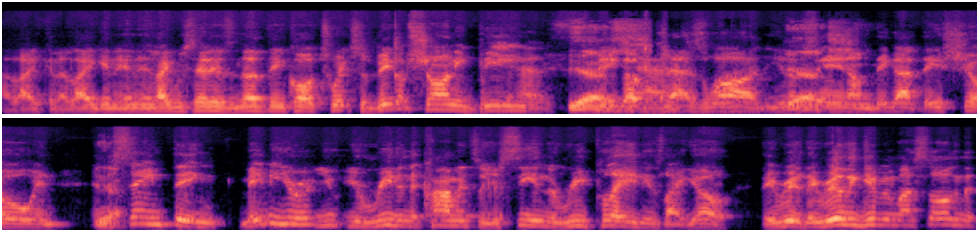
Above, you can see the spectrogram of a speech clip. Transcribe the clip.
I like it. I like it. And, and, like we said, there's another thing called Twitch. So big up Shawnee B. Yes. yes. Big up yes. Jazzwad. You know yes. what I'm saying? Um, they got their show and and yeah. the same thing. Maybe you're you you're reading the comments or you're seeing the replay and it's like, yo, they really, they really giving my song the,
